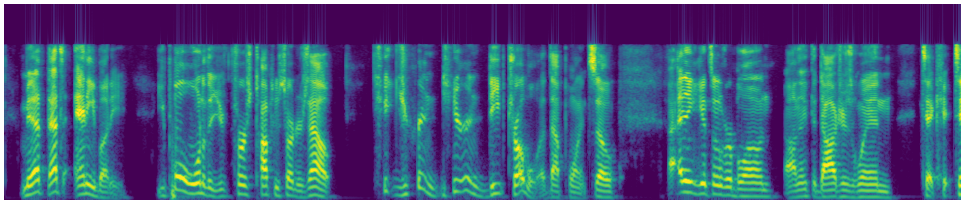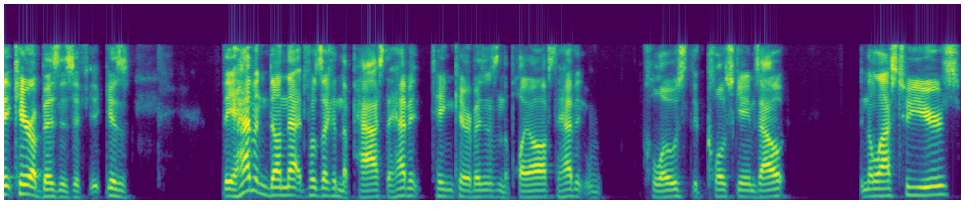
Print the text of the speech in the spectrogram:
I mean, that, that's anybody. You pull one of the, your first top two starters out, you're in you're in deep trouble at that point. So I think it gets overblown. I think the Dodgers win. Take take care of business if because they haven't done that. It feels like in the past they haven't taken care of business in the playoffs. They haven't closed the close games out in the last two years.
